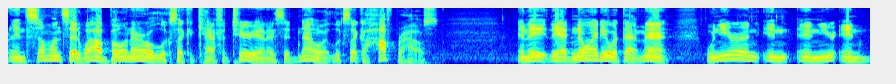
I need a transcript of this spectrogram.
and someone said, "Wow, Bow and Arrow looks like a cafeteria," and I said, "No, it looks like a Hofbrauhaus." And they, they had no idea what that meant. When you're in in in, you're in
